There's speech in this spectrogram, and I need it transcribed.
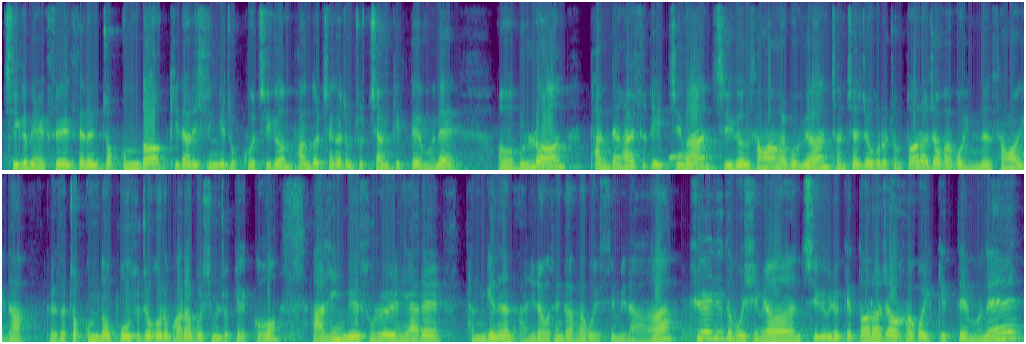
지금 XXL은 조금 더 기다리시는 게 좋고 지금 반도체가 좀 좋지 않기 때문에 어, 물론 반등할 수도 있지만 지금 상황을 보면 전체적으로 좀 떨어져 가고 있는 상황이다. 그래서 조금 더 보수적으로 바라보시면 좋겠고 아직 매수를 해야 될 단계는 아니라고 생각하고 있습니다. QLD도 보시면 지금 이렇게 떨어져 가고 있기 때문에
